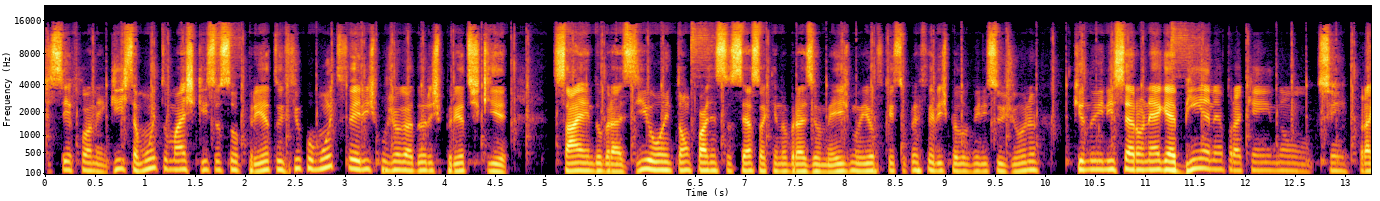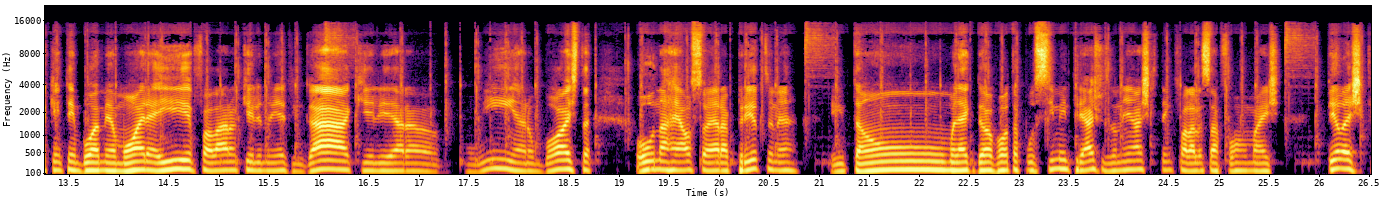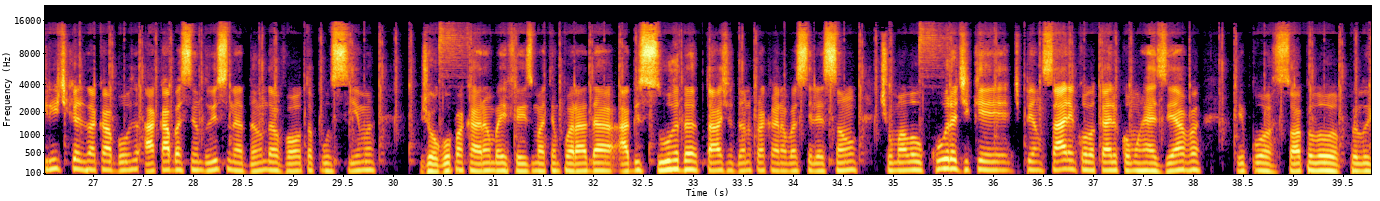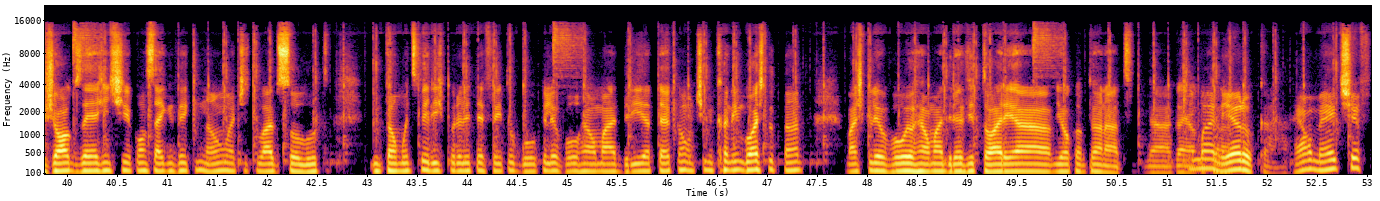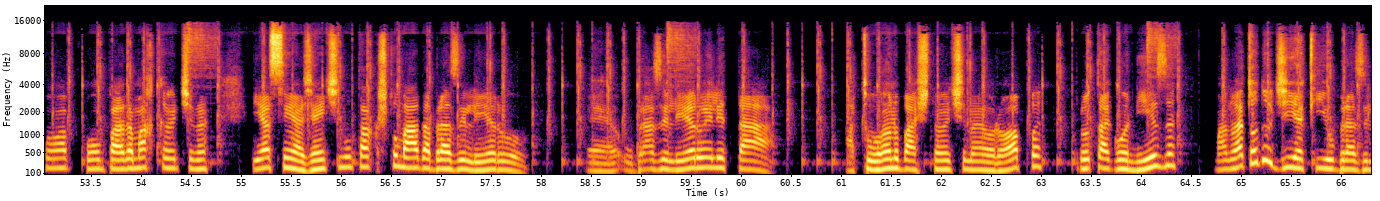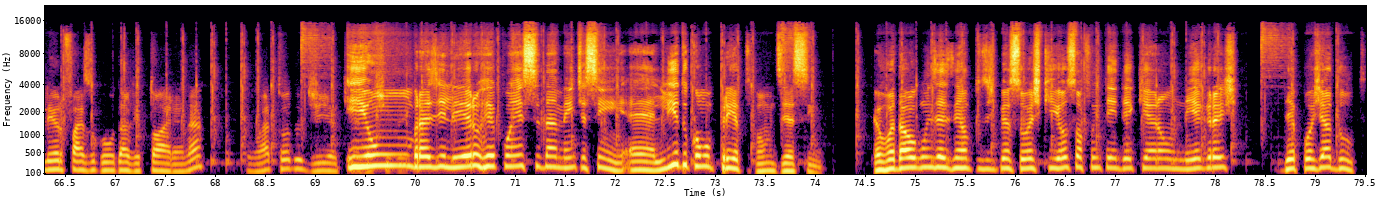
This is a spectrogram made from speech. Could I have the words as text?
de ser flamenguista, muito mais que isso, eu sou preto e fico muito feliz por jogadores pretos que saem do Brasil ou então fazem sucesso aqui no Brasil mesmo. E eu fiquei super feliz pelo Vinícius Júnior, que no início era o Neguebinha, né? Para quem não, sim, para quem tem boa memória aí, falaram que ele não ia vingar, que ele era ruim, era um bosta, ou na real só era preto, né? Então, o moleque deu a volta por cima, entre aspas. Eu nem acho que tem que falar dessa forma, mas pelas críticas acabou, acaba sendo isso, né? Dando a volta por cima. Jogou pra caramba e fez uma temporada absurda, tá ajudando pra caramba a seleção. Tinha uma loucura de, que, de pensar em colocar ele como reserva. E, pô, só pelo, pelos jogos aí a gente consegue ver que não é titular absoluto. Então, muito feliz por ele ter feito o gol que levou o Real Madrid, até que é um time que eu nem gosto tanto, mas que levou o Real Madrid à vitória e ao campeonato. A ganhar que maneiro, cara. Realmente foi uma pompada marcante, né? E assim, a gente não está acostumado a brasileiro. É, o brasileiro, ele tá atuando bastante na Europa, protagoniza, mas não é todo dia que o brasileiro faz o gol da vitória, né? Não é todo dia. E um vê. brasileiro reconhecidamente, assim, é, lido como preto, vamos dizer assim. Eu vou dar alguns exemplos de pessoas que eu só fui entender que eram negras depois de adulto.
